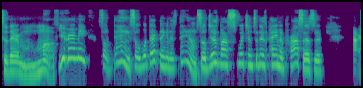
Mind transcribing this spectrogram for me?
to their month. You hear me? So dang. So what they're thinking is, damn. So just by switching to this payment processor, I,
